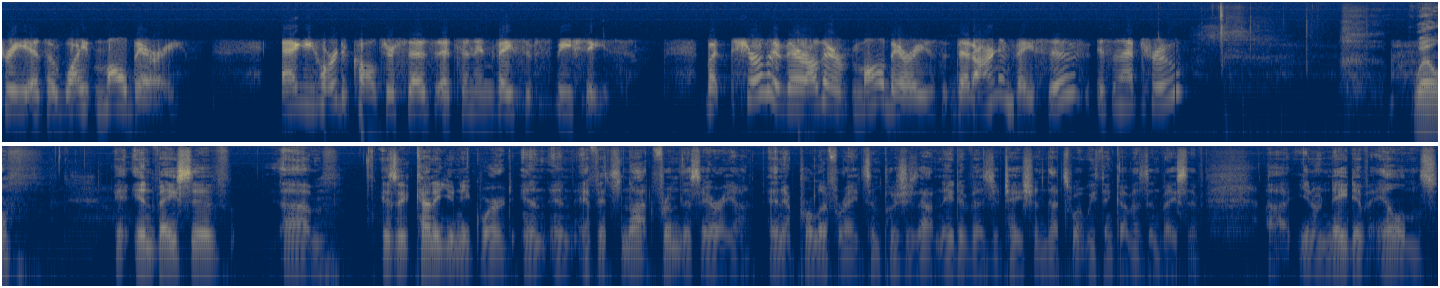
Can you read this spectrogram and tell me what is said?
tree as a white mulberry. Aggie horticulture says it's an invasive species. But surely there are other mulberries that aren't invasive. Isn't that true? Well, I- invasive um, is a kind of unique word, and and if it's not from this area and it proliferates and pushes out native vegetation, that's what we think of as invasive. Uh, you know, native elms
